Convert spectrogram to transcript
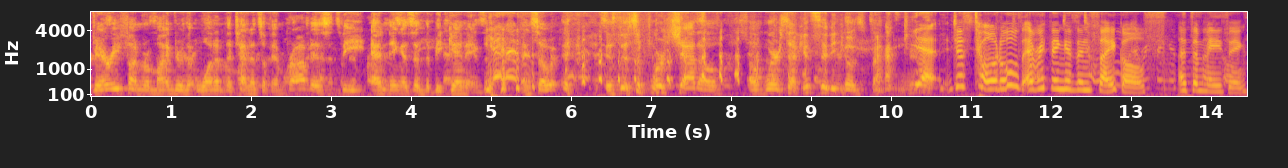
very fun reminder that one of the tenets of improv is the ending is in the beginning. And so is this a foreshadow of where Second City goes back to? Yeah, just totals. Everything is in cycles. That's amazing.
